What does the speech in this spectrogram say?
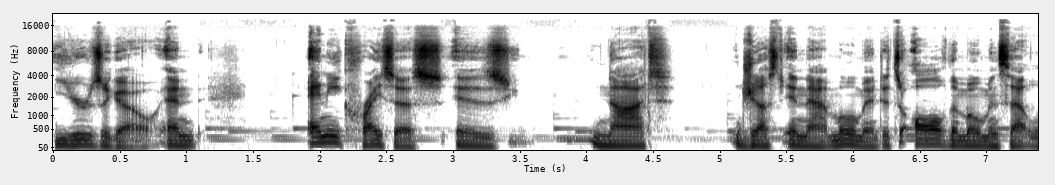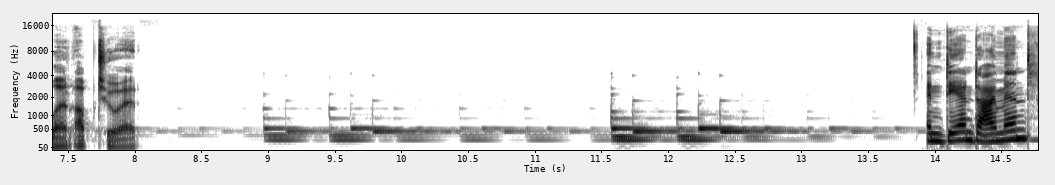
years ago. And any crisis is not just in that moment. It's all the moments that led up to it And Dan Diamond,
